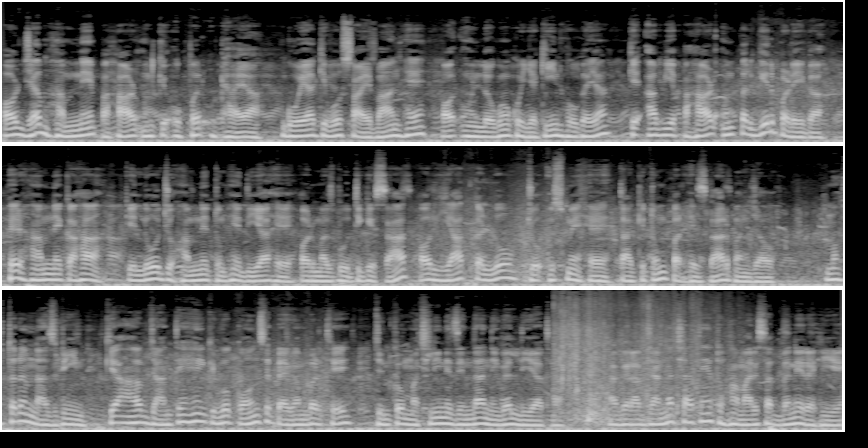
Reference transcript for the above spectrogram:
اور جب ہم نے پہاڑ ان کے اوپر اٹھایا، گویا کہ وہ صاحبان ہے اور ان لوگوں کو یقین ہو گیا کہ اب یہ پہاڑ ان پر گر پڑے گا۔ پھر ہم نے کہا کہ لو جو ہم نے تمہیں دیا ہے اور مضبوطی کے ساتھ اور یاد کر لو جو اس میں ہے تاکہ تم پرہیزگار بن جاؤ۔ محترم ناظرین، کیا آپ جانتے ہیں کہ وہ کون سے پیغمبر تھے جن کو مچھلی نے زندہ نگل لیا تھا؟ اگر آپ جاننا چاہتے ہیں تو ہمارے ساتھ بنے رہیے۔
